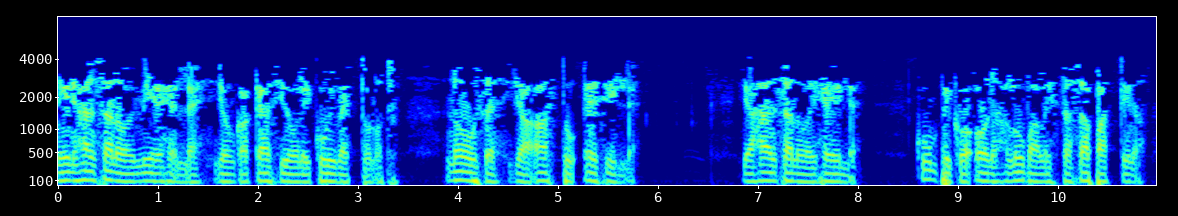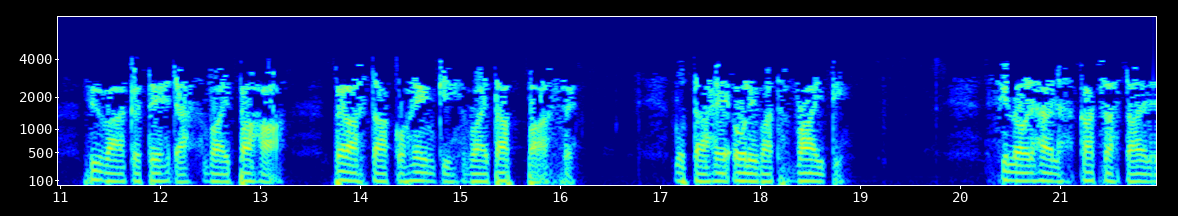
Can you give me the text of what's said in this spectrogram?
Niin hän sanoi miehelle, jonka käsi oli kuivettunut, nouse ja astu esille. Ja hän sanoi heille, kumpiko on luvallista sapattina, hyvääkö tehdä vai pahaa, pelastaako henki vai tappaa se. Mutta he olivat vaiti. Silloin hän katsahtaen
